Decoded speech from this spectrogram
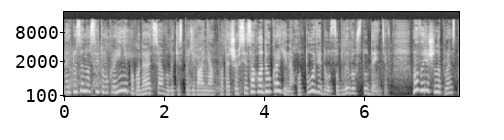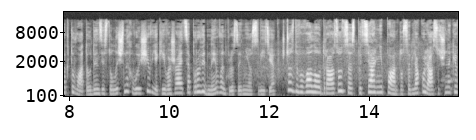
На інклюзивну освіту в Україні покладаються великі сподівання. Проте, чи всі заклади України готові до особливих студентів? Ми вирішили проінспектувати один зі столичних вишів, який вважається провідним в інклюзивній освіті. Що здивувало одразу, це спеціальні пантуси для колясочників,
